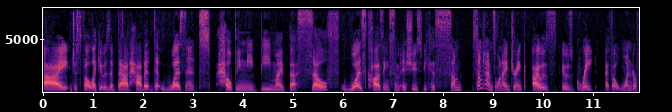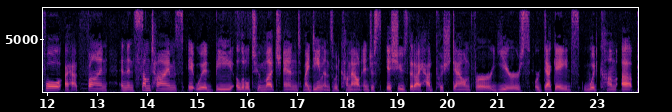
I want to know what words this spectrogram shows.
I just felt like it was a bad habit that wasn't helping me be my best self, was causing some issues because some sometimes when I drank, I was it was great. I felt wonderful, I had fun, and then sometimes it would be a little too much and my demons would come out and just issues that I had pushed down for years or decades would come up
